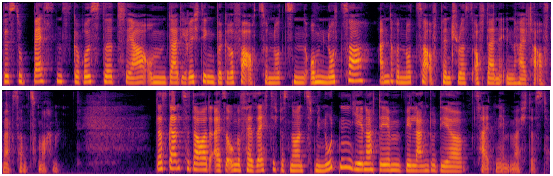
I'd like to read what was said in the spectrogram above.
bist du bestens gerüstet, ja, um da die richtigen Begriffe auch zu nutzen, um Nutzer, andere Nutzer auf Pinterest auf deine Inhalte aufmerksam zu machen. Das Ganze dauert also ungefähr 60 bis 90 Minuten, je nachdem, wie lang du dir Zeit nehmen möchtest.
